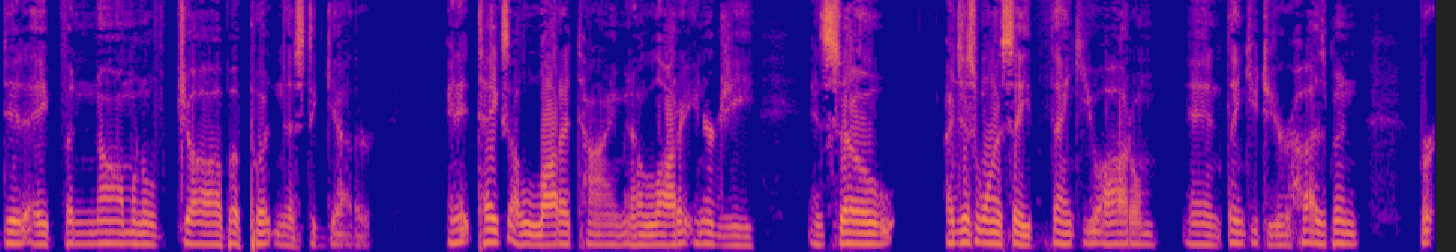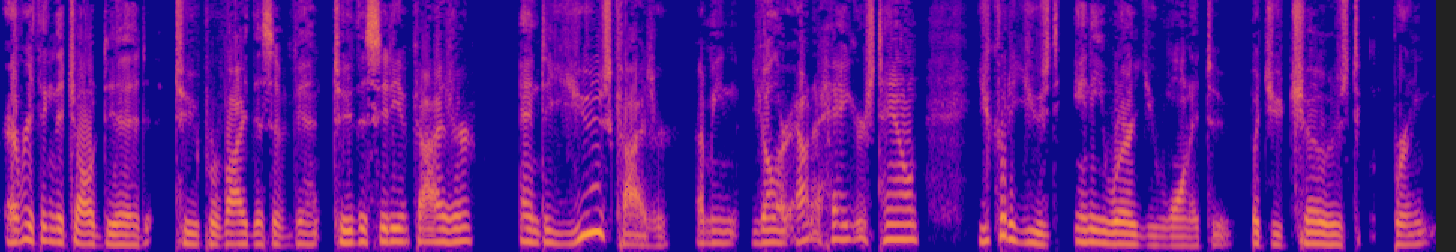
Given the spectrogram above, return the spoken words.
did a phenomenal job of putting this together. And it takes a lot of time and a lot of energy. And so I just want to say thank you, Autumn, and thank you to your husband for everything that y'all did to provide this event to the city of Keyser and to use Keyser I mean, y'all are out of Hagerstown. You could have used anywhere you wanted to, but you chose to bring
